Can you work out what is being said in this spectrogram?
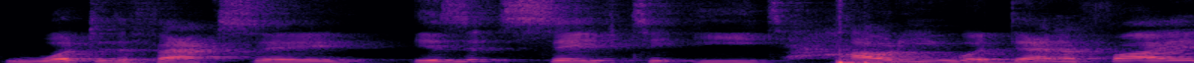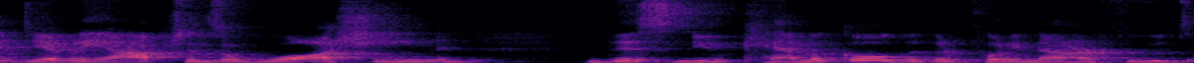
What do the facts say? Is it safe to eat? How do you identify it? Do you have any options of washing this new chemical that they're putting on our foods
